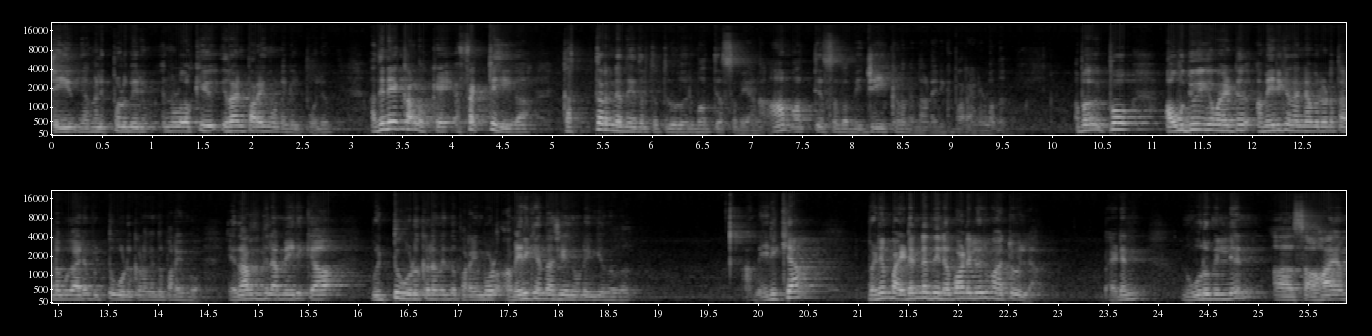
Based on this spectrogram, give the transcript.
ചെയ്യും ഞങ്ങൾ ഇപ്പോൾ വരും എന്നുള്ളതൊക്കെ ഇറാൻ പറയുന്നുണ്ടെങ്കിൽ പോലും അതിനേക്കാളൊക്കെ എഫക്റ്റ് ചെയ്യുക ഖത്തറിന്റെ നേതൃത്വത്തിലുള്ള ഒരു മധ്യസ്ഥതയാണ്. ആ മധ്യസ്ഥത വിജയിക്കണം എന്നാണ് എനിക്ക് പറയാനുള്ളത്. അപ്പോൾ ഇപ്പോൾ ഔദ്യോഗികമായിട്ട് അമേരിക്ക തന്നെ അവരുടെ തടവുകാരെ വിട്ടുകൊടുക്കണമെന്ന് പറയുമ്പോൾ യഥാർത്ഥത്തിൽ അമേരിക്ക വിട്ടുകൊടുക്കണമെന്ന് പറയുമ്പോൾ അമേരിക്ക എന്താ ചെയ്തുകൊണ്ടിരിക്കുന്നത്? അമേരിക്ക ഇപ്പോഴും ബൈഡന്റെ നിലപാടിൽ ഒരു മാറ്റമില്ല ബൈഡൻ നൂറ് മില്യൺ സഹായം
